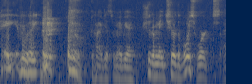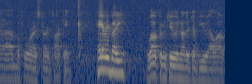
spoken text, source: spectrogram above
Hey everybody! I guess maybe I should have made sure the voice worked uh, before I started talking. Hey everybody! Welcome to another WLO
